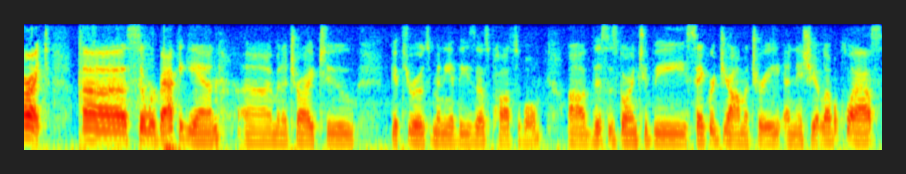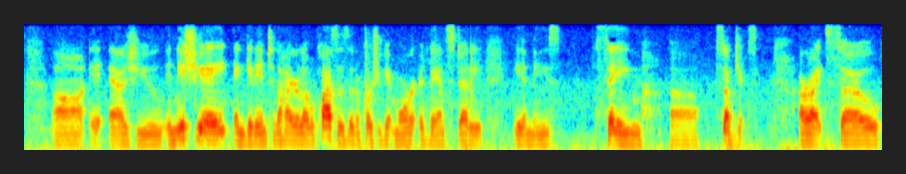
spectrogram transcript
All right. Uh, so we're back again. Uh, I'm going to try to get through as many of these as possible. Uh, this is going to be Sacred Geometry Initiate Level class. Uh, as you initiate and get into the higher level classes, and of course you get more advanced study in these same uh, subjects. All right, so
